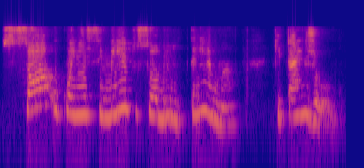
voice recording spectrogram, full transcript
só o conhecimento sobre um tema que está em jogo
